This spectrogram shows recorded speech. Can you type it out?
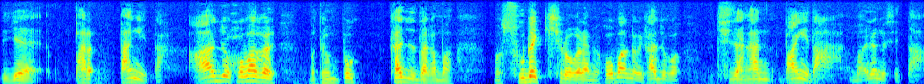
이게 바- 방이 있다. 아주 호박을 뭐 듬뿍 가져다가 뭐, 뭐 수백 킬로그램의 호박을 가지고 치장한 방이다. 뭐 이런 것이 있다.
